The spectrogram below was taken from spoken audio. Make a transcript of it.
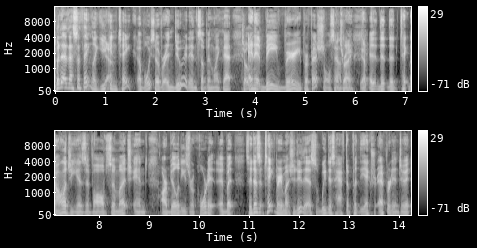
But that, that's the thing. Like you Yeah. can take a voiceover and do it in something like that, Totally. and it be very professional sounding. That's right. Yep. It- the, the technology has evolved so much, and our abilities record it. uh, But so it doesn't take very much to do this. We just have to put the extra effort into it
